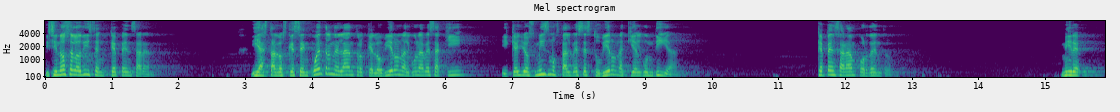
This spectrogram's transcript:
Y si no se lo dicen, ¿qué pensarán? Y hasta los que se encuentran en el antro, que lo vieron alguna vez aquí y que ellos mismos tal vez estuvieron aquí algún día, ¿qué pensarán por dentro? Mire,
